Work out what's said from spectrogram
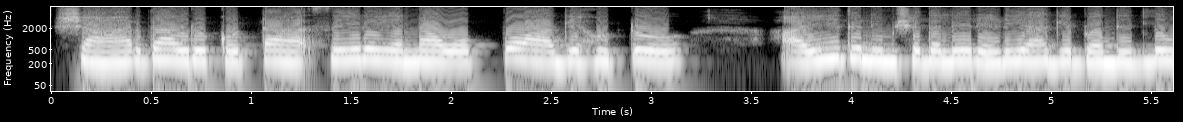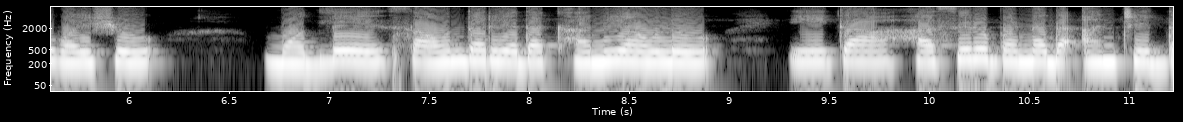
ಶಾರದಾ ಅವರು ಕೊಟ್ಟ ಸೀರೆಯನ್ನ ಒಪ್ಪೋ ಹಾಗೆ ಹುಟ್ಟು. ಐದು ನಿಮಿಷದಲ್ಲಿ ರೆಡಿಯಾಗಿ ಬಂದಿದ್ಲು ವೈಶು. ಮೊದ್ಲೇ ಸೌಂದರ್ಯದ ಖನಿ ಅವಳು. ಈಗ ಹಸಿರು ಬಣ್ಣದ ಅಂಚಿದ್ದ,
